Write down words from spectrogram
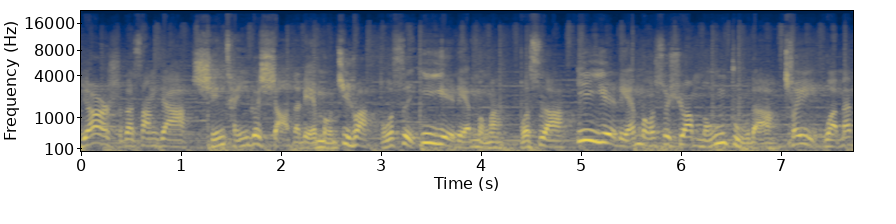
一二十个商家形成一个小的联盟，记住啊，不是异业联盟啊，不是啊，异业联盟是需要盟主的啊，所以我们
